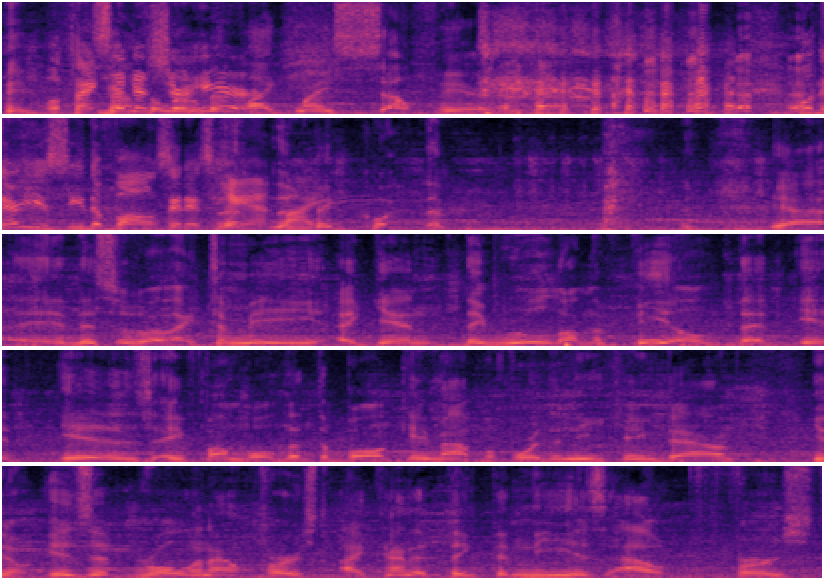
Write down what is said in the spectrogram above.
mean, Well, thank goodness a you're here. bit like myself here. Well, there you see the balls in his hand, the Mike. big the, yeah, this is what like to me again. They ruled on the field that it is a fumble that the ball came out before the knee came down. You know, is it rolling out first? I kind of think the knee is out first.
